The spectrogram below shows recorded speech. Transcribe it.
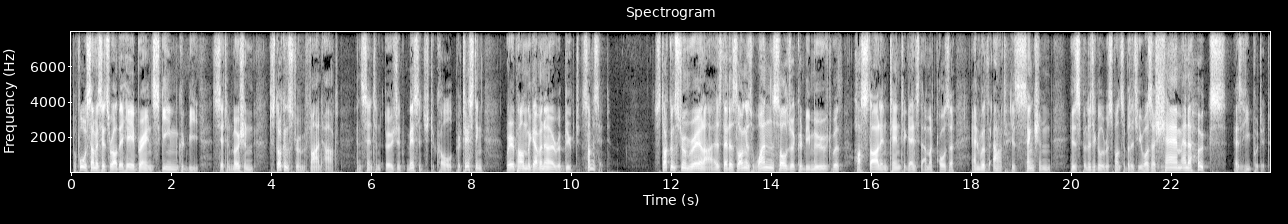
Before Somerset's rather harebrained scheme could be set in motion, Stockenstrom found out and sent an urgent message to Cole protesting whereupon the governor rebuked Somerset. Stockenstrom realized that as long as one soldier could be moved with hostile intent against Amaxhosa and without his sanction, his political responsibility was a sham and a hoax, as he put it.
